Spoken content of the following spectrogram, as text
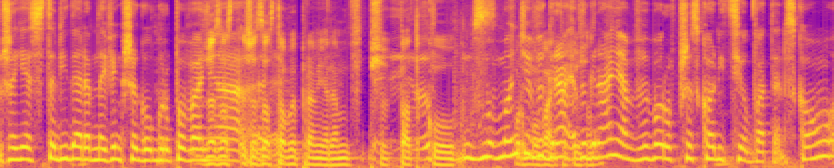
Że jest liderem największego ugrupowania. Że, zosta że zostałby premierem w przypadku. W momencie wygra wygrania wyborów przez Koalicję Obywatelską,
